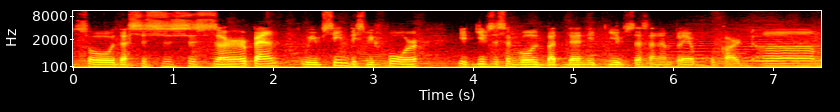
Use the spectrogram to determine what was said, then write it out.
So the serpent we've seen this before. It gives us a gold but then it gives us an unplayable card. Um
